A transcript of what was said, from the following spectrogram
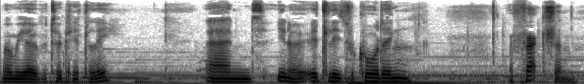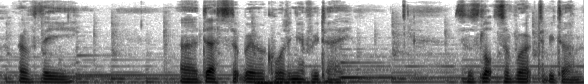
when we overtook Italy. And, you know, Italy's recording a fraction of the uh, deaths that we're recording every day. So there's lots of work to be done.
